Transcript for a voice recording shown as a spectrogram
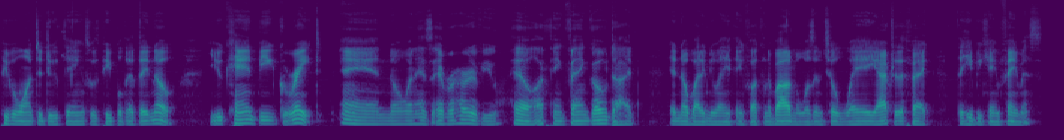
People want to do things with people that they know. You can be great, and no one has ever heard of you. Hell, I think Van Gogh died, and nobody knew anything fucking about him. It wasn't until way after the fact that he became famous.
